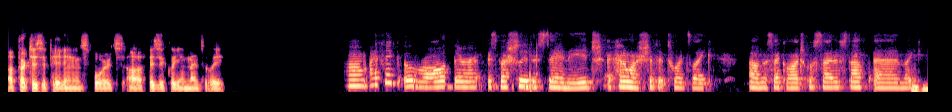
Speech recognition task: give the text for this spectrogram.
of participating in sports uh, physically and mentally um, I think overall, there, especially this day and age, I kind of want to shift it towards like um, the psychological side of stuff and like mm-hmm.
